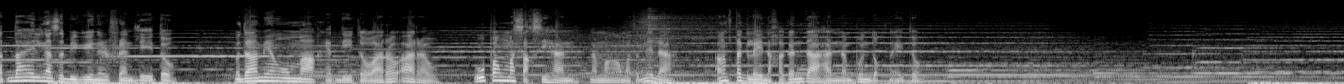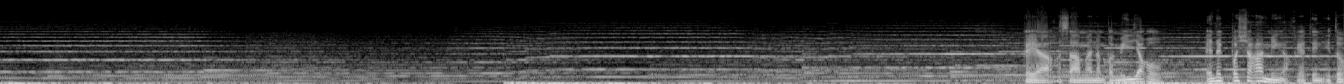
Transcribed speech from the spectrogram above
At dahil nga sa beginner friendly ito, madami ang umakit dito araw-araw upang masaksihan ng mga mata nila ang taglay na kagandahan ng bundok na ito. Kaya kasama ng pamilya ko ay nagpasya kaming akyatin ito.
